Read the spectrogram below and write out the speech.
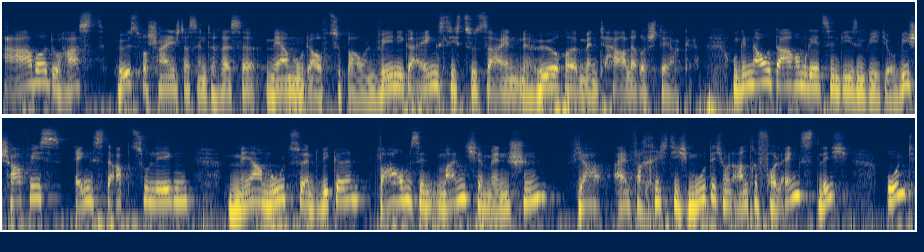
aber du hast höchstwahrscheinlich das Interesse, mehr Mut aufzubauen, weniger ängstlich zu sein, eine höhere mentalere Stärke. Und genau darum geht es in diesem Video. Wie schaffe ich es, Ängste abzulegen, mehr Mut zu entwickeln? Warum sind manche Menschen ja einfach richtig mutig und andere voll ängstlich? Und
